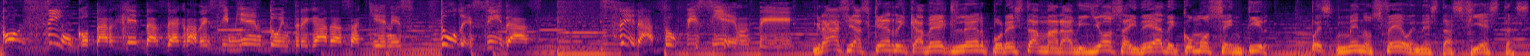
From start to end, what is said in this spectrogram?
Con cinco tarjetas de agradecimiento entregadas a quienes tú decidas, será suficiente. Gracias, Kerry Wexler, por esta maravillosa idea de cómo sentir, pues, menos feo en estas fiestas.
